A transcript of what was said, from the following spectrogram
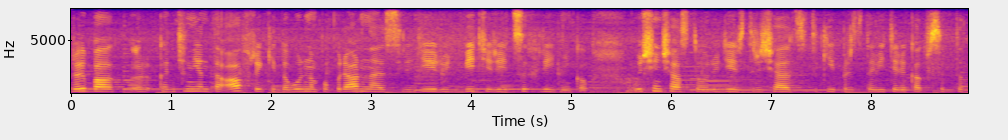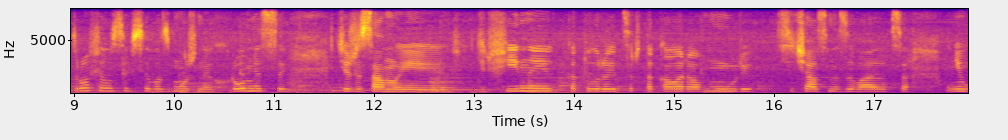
Рыба э, континента Африки довольно популярная среди любителей цихридников. Очень часто у людей встречаются такие представители, как псевдотрофиусы всевозможные, хромисы, те же самые дельфины, которые циртокара мури сейчас называются, они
